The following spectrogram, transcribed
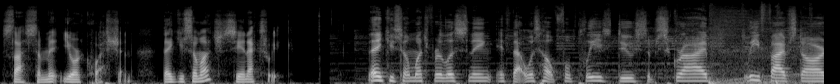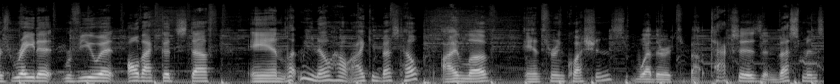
slash submit your question. Thank you so much. See you next week. Thank you so much for listening. If that was helpful, please do subscribe, leave five stars, rate it, review it, all that good stuff, and let me know how I can best help. I love answering questions, whether it's about taxes, investments,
